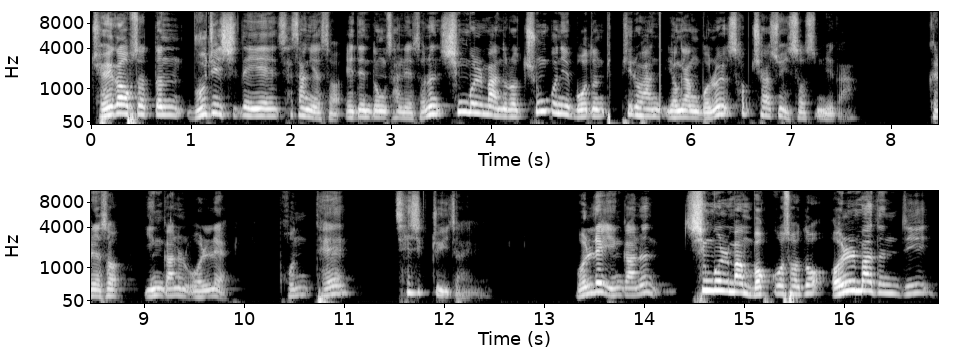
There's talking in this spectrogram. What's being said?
죄가 없었던 무죄 시대의 세상에서 에덴 동산에서는 식물만으로 충분히 모든 필요한 영양분을 섭취할 수 있었습니다. 그래서 인간은 원래 본태 채식주의자예요. 원래 인간은 식물만 먹고서도 얼마든지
